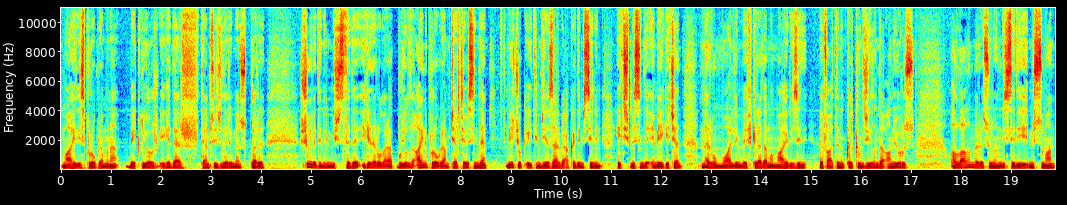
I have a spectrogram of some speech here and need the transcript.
Mahir İz programına bekliyor. İGEDER temsilcileri, mensupları. Şöyle denilmiş sitede İGEDER olarak bu yılda aynı program çerçevesinde birçok eğitimci yazar ve akademisyenin yetişmesinde emeği geçen merhum muallim ve fikir adamı Mahiriz'in vefatının 40. yılında anıyoruz. Allah'ın ve Resulünün istediği Müslüman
